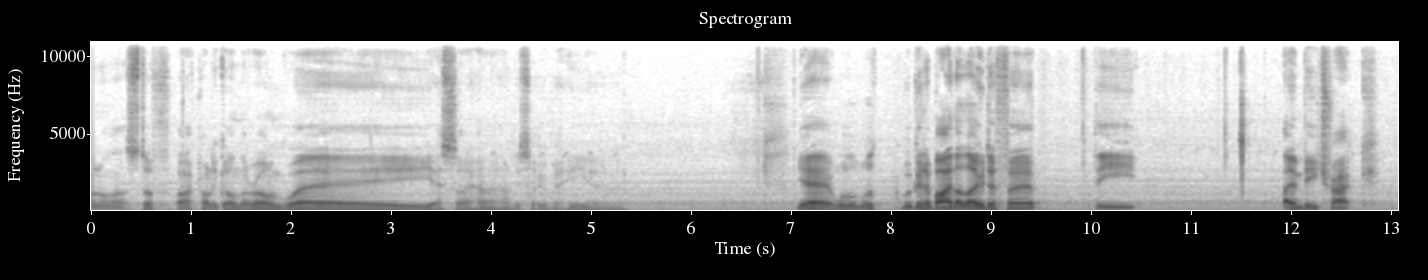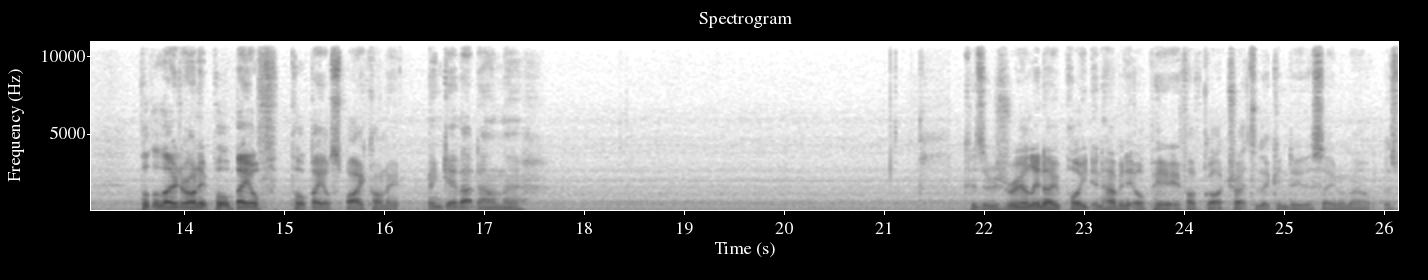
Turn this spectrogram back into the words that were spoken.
and all that stuff. I've probably gone the wrong way. Yes, I have. It's over here. Yeah, we'll, we'll, we're going to buy the loader for the MB Trac. Put the loader on it, put a bale, put a bale spike on it, and get that down there. Because there's really no point in having it up here if I've got a tractor that can do the same amount as,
